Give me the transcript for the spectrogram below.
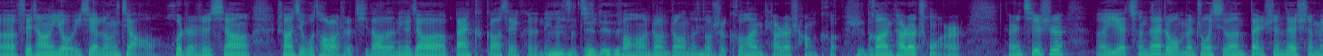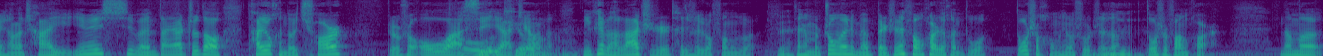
呃，非常有一些棱角，或者是像上期吴涛老师提到的那个叫 Bank Gothic 的那个嗯字体，对对对方方正正的，嗯都是科幻片儿的常客。科幻片的宠儿，但是其实呃也存在着我们中西文本身在审美上的差异，因为西文大家知道它有很多圈儿，比如说 O 啊、C 啊、这样的，嗯你可以把它拉直，它就是一个风格。对但是我们中文里面本身方块就很多，都是横平竖直的，嗯都是方块儿，那么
